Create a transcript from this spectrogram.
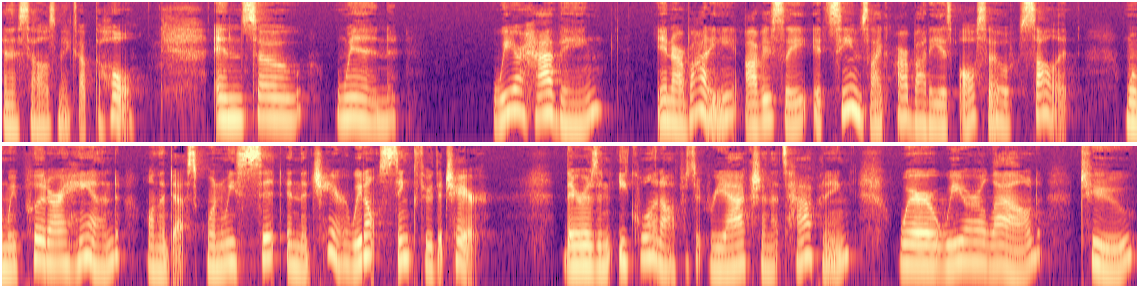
And the cells make up the whole. And so when we are having in our body, obviously, it seems like our body is also solid. When we put our hand on the desk, when we sit in the chair, we don't sink through the chair. There is an equal and opposite reaction that's happening where we are allowed to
